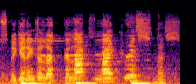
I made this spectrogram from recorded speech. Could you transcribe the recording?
It's beginning to look a lot like Christmas.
